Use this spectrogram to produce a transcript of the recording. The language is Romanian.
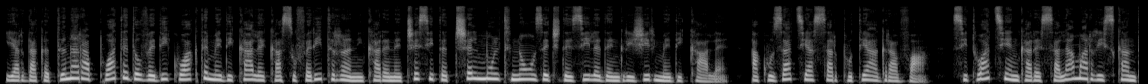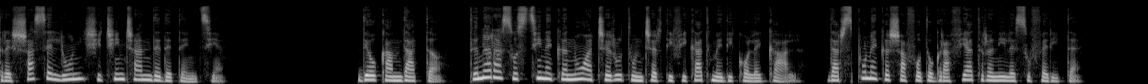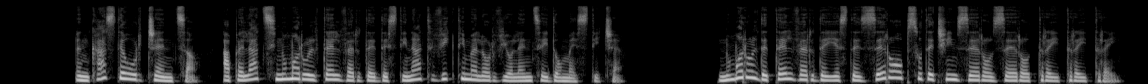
Iar dacă tânăra poate dovedi cu acte medicale că a suferit răni care necesită cel mult 90 de zile de îngrijiri medicale, acuzația s-ar putea agrava, situație în care Salam ar risca între 6 luni și 5 ani de detenție. Deocamdată, tânăra susține că nu a cerut un certificat medico-legal, dar spune că și-a fotografiat rănile suferite. În caz de urgență, apelați numărul tel verde destinat victimelor violenței domestice. Numărul de tel verde este 08500333.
